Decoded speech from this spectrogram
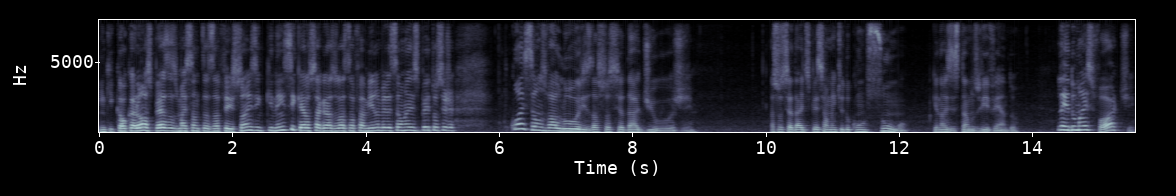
em que calcarão as peças mais santas afeições, em que nem sequer os sagrados laços da família merecerão respeito. Ou seja, quais são os valores da sociedade de hoje? A sociedade, especialmente do consumo que nós estamos vivendo. Lei do mais forte.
